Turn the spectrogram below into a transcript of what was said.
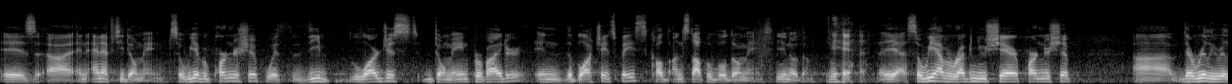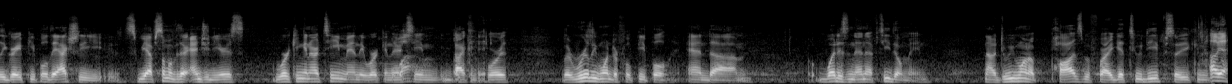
is uh, an NFT domain. So we have a partnership with the largest domain provider in the blockchain space called Unstoppable Domains. You know them. Yeah. Yeah. So we have a revenue share partnership. Uh, they're really, really great people. They actually, we have some of their engineers working in our team and they work in their Wow, team back and okay. forth. But really wonderful people. And um, what is an NFT domain? Now, do we want to pause before I get too deep so you can? Oh yeah,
